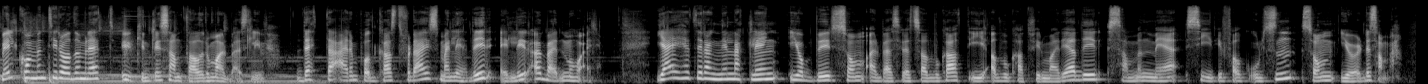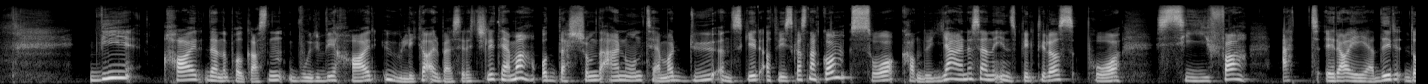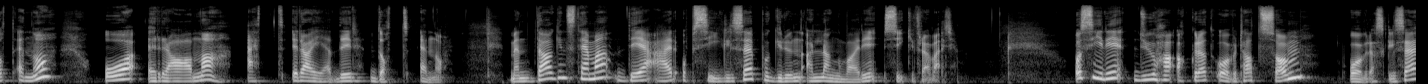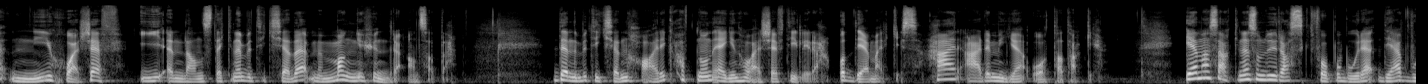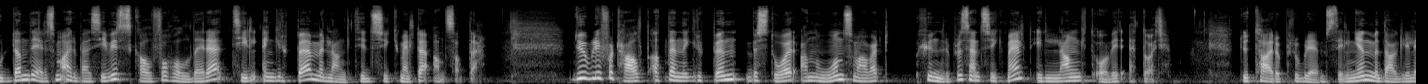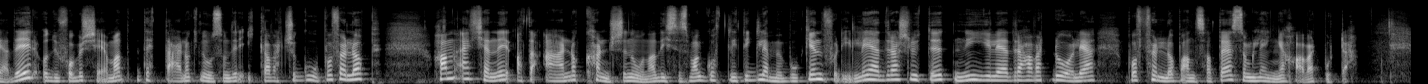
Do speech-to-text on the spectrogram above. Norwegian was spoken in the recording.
Velkommen til Råd om rett, ukentlige samtaler om arbeidsliv. Dette er en podkast for deg som er leder eller arbeider med HR. Jeg heter Ragnhild Nakling, jobber som arbeidsrettsadvokat i advokatfirmaet Reder sammen med Siri Falk Olsen, som gjør det samme. Vi har denne podkasten hvor vi har ulike arbeidsrettslige tema, og dersom det er noen temaer du ønsker at vi skal snakke om, så kan du gjerne sende innspill til oss på sifa at raeder.no og rana at raeder.no. Men dagens tema det er oppsigelse pga. langvarig sykefravær. Og Siri, du har akkurat overtatt som overraskelse ny HR-sjef i en landsdekkende butikkjede med mange hundre ansatte. Denne butikkjeden har ikke hatt noen egen HR-sjef tidligere, og det merkes. Her er det mye å ta tak i. En av sakene som du raskt får på bordet, det er hvordan dere som arbeidsgiver skal forholde dere til en gruppe med langtidssykemeldte ansatte. Du blir fortalt at denne gruppen består av noen som har vært 100% sykemeldt i langt over ett år. Du tar opp problemstillingen med daglig leder, og du får beskjed om at dette er nok noe som dere ikke har vært så gode på å følge opp. Han erkjenner at det er nok kanskje noen av disse som har gått litt i glemmeboken fordi ledere har sluttet, nye ledere har vært dårlige på å følge opp ansatte som lenge har vært borte.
